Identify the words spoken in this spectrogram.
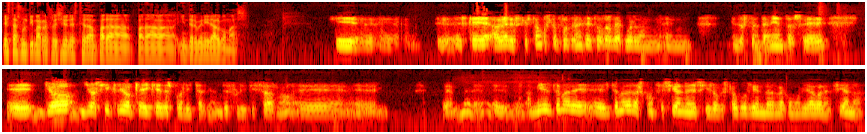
estas últimas reflexiones te dan para, para intervenir algo más. Sí, eh, eh, es que, a ver, es que estamos absolutamente todos de acuerdo en, los planteamientos. Eh, yo, yo sí creo que hay que despolitizar, ¿no? a mí el tema de el tema de las concesiones y lo que está ocurriendo en la comunidad valenciana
